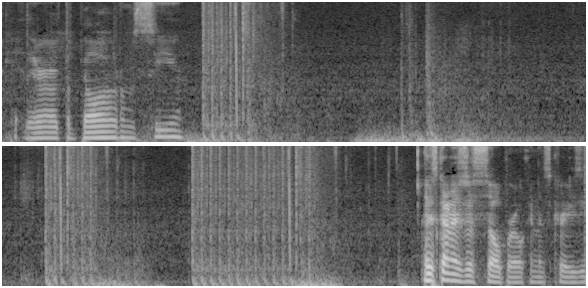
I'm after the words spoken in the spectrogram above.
Okay, they're at the bottom C. This gun is just so broken, it's crazy.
